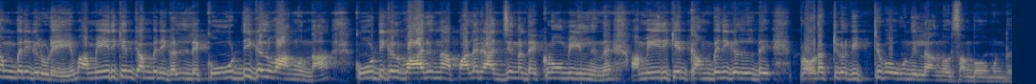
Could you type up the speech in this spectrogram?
കമ്പനികളുടെയും അമേരിക്കൻ കമ്പനികളിലെ കോടികൾ വാങ്ങുന്ന കോടികൾ വാരുന്ന പല രാജ്യങ്ങളുടെ എക്കണോമിയിൽ നിന്ന് അമേരിക്കൻ കമ്പനികളുടെ പ്രോഡക്റ്റുകൾ വിറ്റുപോകുന്നില്ല എന്നൊരു സംഭവമുണ്ട്.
